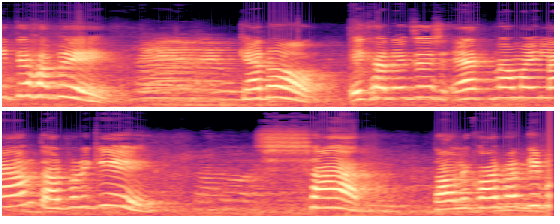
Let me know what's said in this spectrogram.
নিতে হবে। কেন? এখানে যে এক নামাইলাম, তারপরে কি? সাত। তাহলে কয়বার দিব?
